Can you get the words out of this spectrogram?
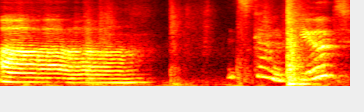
Uh, it's kind of cute.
